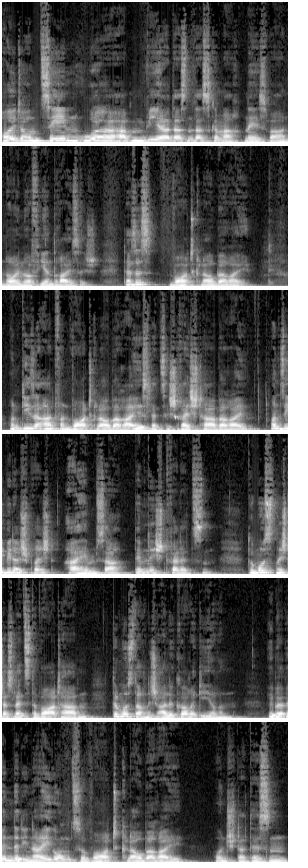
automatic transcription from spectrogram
heute um 10 Uhr haben wir das und das gemacht. Nee, es war 9.34 Uhr. Das ist Wortklauberei. Und diese Art von Wortglauberei ist letztlich Rechthaberei und sie widerspricht Ahimsa, dem Nichtverletzen. Du musst nicht das letzte Wort haben, du musst auch nicht alle korrigieren. Überwinde die Neigung zur Wortglauberei und stattdessen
